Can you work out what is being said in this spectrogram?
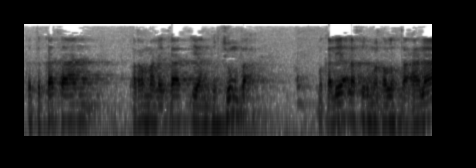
kedekatan para malaikat yang berjumpa. Maka lihatlah firman Allah Ta'ala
